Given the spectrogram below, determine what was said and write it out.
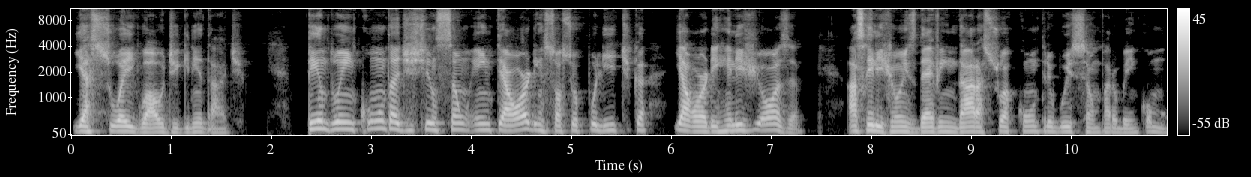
e a sua igual dignidade, tendo em conta a distinção entre a ordem sociopolítica e a ordem religiosa. As religiões devem dar a sua contribuição para o bem comum.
